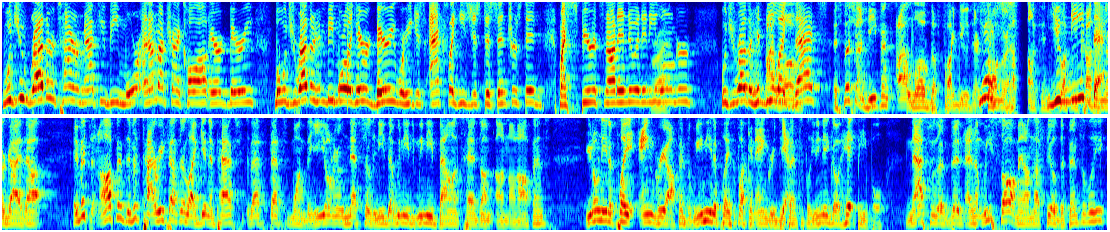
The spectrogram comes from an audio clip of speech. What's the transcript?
would you rather Tyrann Mathieu be more? And I'm not trying to call out Eric Berry, but would you rather him be more like Eric Berry, where he just acts like he's just disinterested? My spirit's not into it any Right. longer. Would you rather him be I like love- that? Especially on defense, I love the fuck dudes that are Yes. throwing their helmets and You fucking cussing that. their guys out. If it's an offense, if it's Tyreek's out there like getting a pass, that's that's one thing. You don't really necessarily need that. We need we need balanced heads on, on, on offense. You don't need to play angry offensively. You need to play fucking angry defensively. You need to go hit people, and that's what. I've been, and then we saw man on that field defensively.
